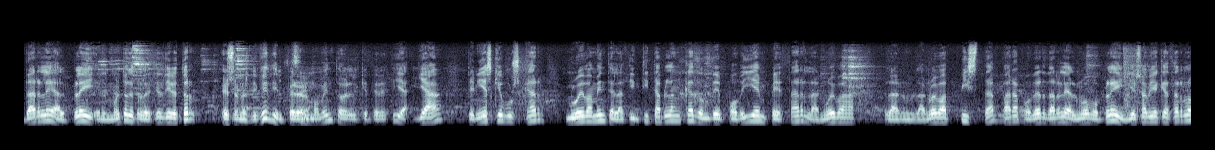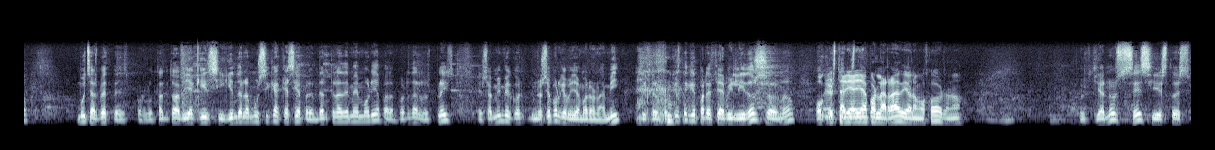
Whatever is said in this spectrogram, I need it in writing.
darle al play. En el momento que te lo decía el director, eso no es difícil, pero en el momento en el que te decía ya, tenías que buscar nuevamente la cintita blanca donde podía empezar la nueva, la, la nueva pista para poder darle al nuevo play. Y eso había que hacerlo muchas veces. Por lo tanto, había que ir siguiendo la música, casi aprendértela de memoria para poder dar los plays. Eso a mí me... No sé por qué me llamaron a mí. Dijeron, ¿por qué este que parece habilidoso, no? O que estaría ya por la radio, a lo mejor, ¿o no? Pues ya no sé si esto es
